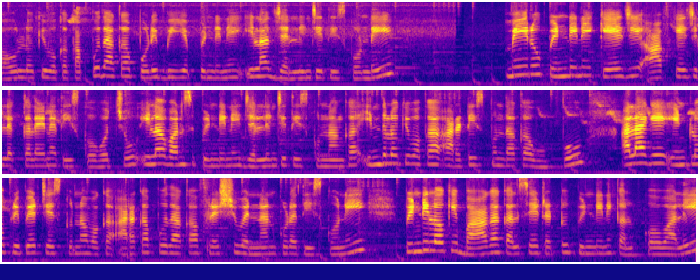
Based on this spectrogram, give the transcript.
బౌల్లోకి ఒక కప్పు దాకా పొడి బియ్య పిండిని ఇలా జల్లించి తీసుకోండి. మీరు పిండిని కేజీ హాఫ్ కేజీ లెక్కలైనా తీసుకోవచ్చు. ఇలా వన్స్ పిండిని జల్లించి తీసుకున్నాక ఇందులోకి ఒక అర టీ స్పూన్ దాకా ఉప్పు అలాగే ఇంట్లో ప్రిపేర్ చేసుకున్న ఒక అరకప్పు దాకా ఫ్రెష్ వెన్నను కూడా తీసుకొని పిండిలోకి బాగా కలిసేటట్టు పిండిని కలుపుకోవాలి.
